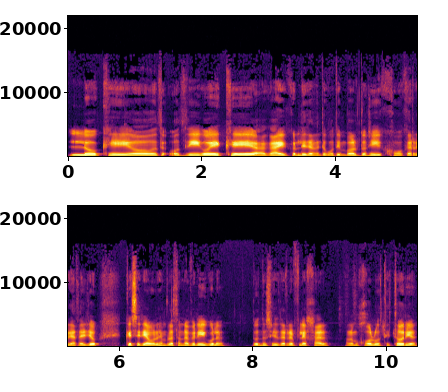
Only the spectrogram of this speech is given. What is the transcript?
lo que os, digo es que hagáis literalmente como Tim Burton y como querría hacer yo, que sería, por ejemplo, hacer una película donde se de reflejar a lo mejor vuestra historia,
